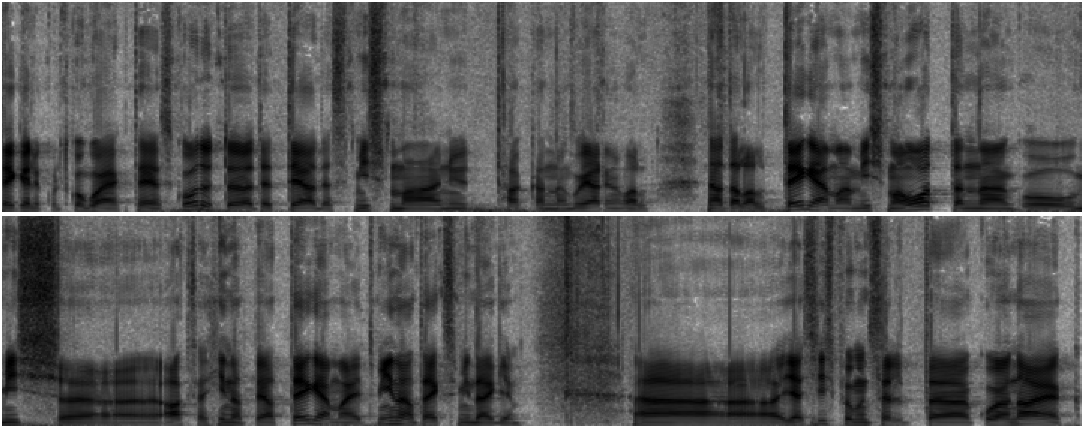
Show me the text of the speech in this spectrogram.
tegelikult kogu aeg tehes kodutööd, et teades, mis ma nüüd hakkan nagu järgneval nädalal tegema, mis ma ootan nagu, mis aktsiahinnad peavad tegema, et mina teeks midagi. ja siis põhimõtteliselt, kui on aeg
